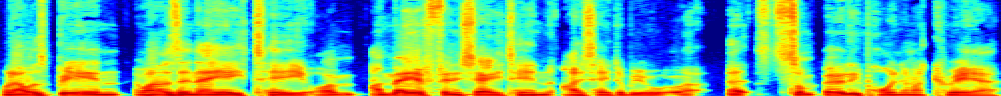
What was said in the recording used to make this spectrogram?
when I was being when I was in AAT, or I may have finished AAT in ICAEW uh, at some early point in my career.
